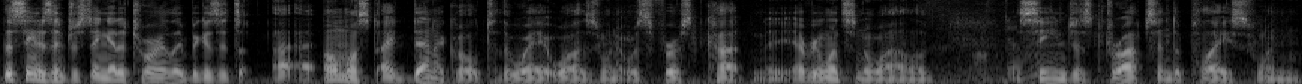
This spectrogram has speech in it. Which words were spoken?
This scene is interesting editorially because it's uh, almost identical to the way it was when it was first cut. Every once in a while a, a scene just drops into place when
